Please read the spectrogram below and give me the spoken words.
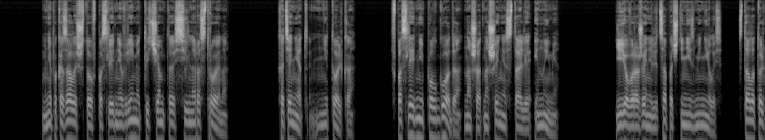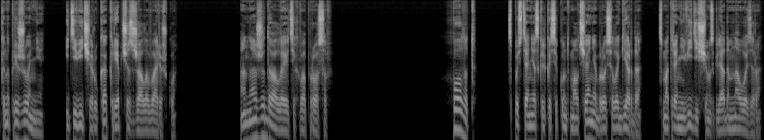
Мне показалось, что в последнее время ты чем-то сильно расстроена. Хотя нет, не только. В последние полгода наши отношения стали иными». Ее выражение лица почти не изменилось, стало только напряженнее, и девичья рука крепче сжала варежку. Она ожидала этих вопросов. «Холод», — спустя несколько секунд молчания бросила Герда, смотря невидящим взглядом на озеро.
